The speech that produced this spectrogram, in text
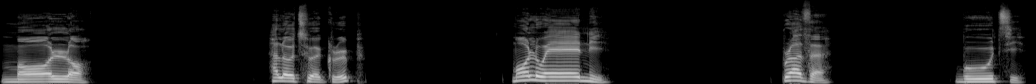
molo. Hello to a group. Molweni. Brother. Bhuti.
